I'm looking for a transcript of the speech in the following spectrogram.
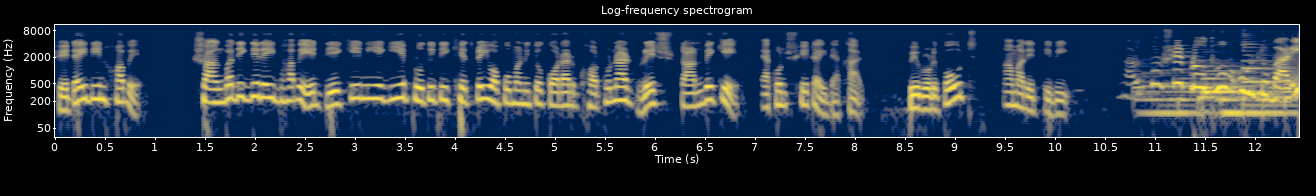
সেটাই দিন হবে। সাংবাদিকদের এইভাবে ডেকে নিয়ে গিয়ে প্রতিটি ক্ষেত্রেই অপমানিত করার ঘটনার রেশ টানবে কে, এখন সেটাই দেখার। ব্যুরো রিপোর্ট, আমাদের টিভি। ভারতবর্ষের প্রথম উল্টো বাড়ি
